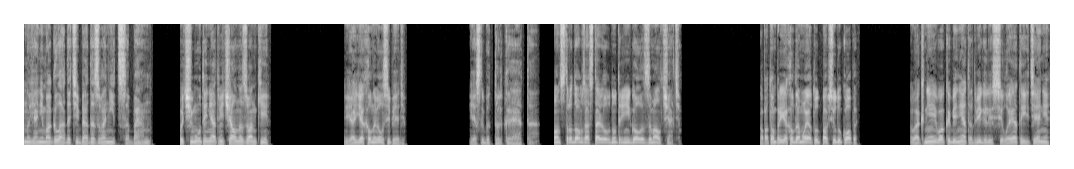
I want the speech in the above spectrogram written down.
Но я не могла до тебя дозвониться, Бен. Почему ты не отвечал на звонки? Я ехал на велосипеде. Если бы только это... Он с трудом заставил внутренний голос замолчать. А потом приехал домой, а тут повсюду копы. В окне его кабинета двигались силуэты и тени.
